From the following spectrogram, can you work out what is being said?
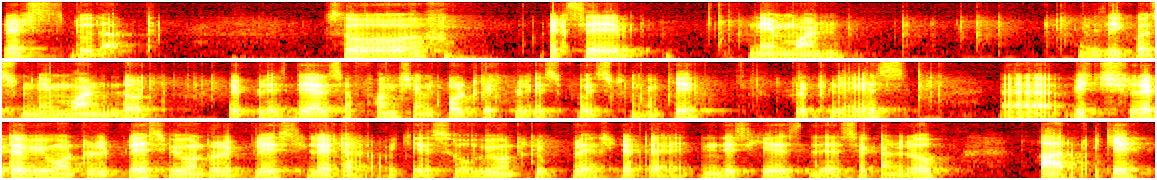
let's do that. So let's say name 1 is equals to name 1 dot replace. There is a function called replace for string okay. Replace uh, which letter we want to replace? We want to replace letter okay? So we want to replace letter in this case the second loop r okay?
